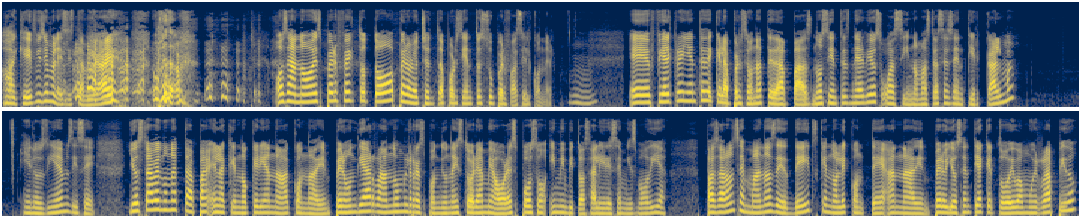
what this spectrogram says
Ay, qué difícil me le hiciste, amiga. ¿eh? O sea, no es perfecto todo, pero el 80% es súper fácil con él. Eh, fiel creyente de que la persona te da paz, no sientes nervios o así, nomás te hace sentir calma. Y en los DMs dice, yo estaba en una etapa en la que no quería nada con nadie, pero un día random le respondí una historia a mi ahora esposo y me invitó a salir ese mismo día. Pasaron semanas de dates que no le conté a nadie, pero yo sentía que todo iba muy rápido,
